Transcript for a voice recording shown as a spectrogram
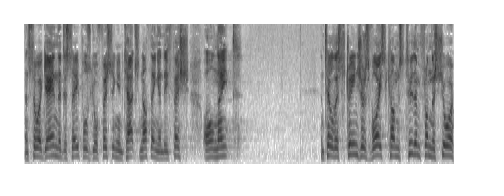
And so again, the disciples go fishing and catch nothing, and they fish all night until the stranger's voice comes to them from the shore,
